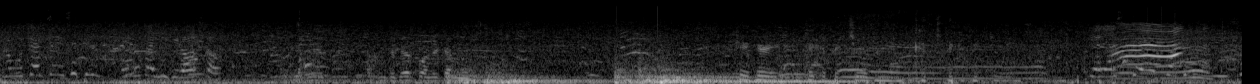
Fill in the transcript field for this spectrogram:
Pero muchacho dice que es peligroso. Te quedas por el camino. Okay, here, you can take a picture of him. Okay, take a picture of him. Que dice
